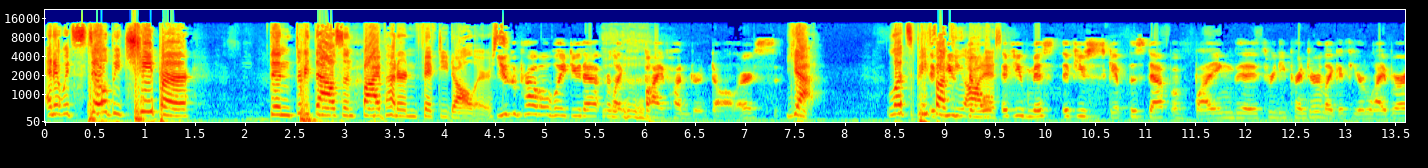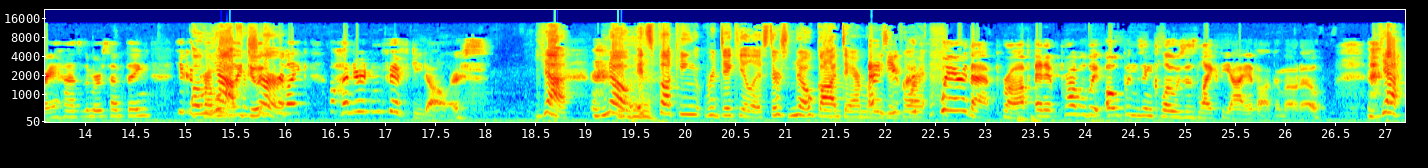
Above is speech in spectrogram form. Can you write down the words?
and it would still be cheaper than three thousand five hundred and fifty dollars. you could probably do that for like five hundred dollars. Yeah. Let's be If fucking you don't, honest. if you miss, if you skip the step of buying the 3D printer, like if your library has them or something, you could Oh, probably yeah, for do it for like hundred and fifty dollars, yeah. No, it's fucking ridiculous. There's no goddamn reason and you for could it. wear that prop, and it probably opens and closes like the Eye of Agamotto. Yeah.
